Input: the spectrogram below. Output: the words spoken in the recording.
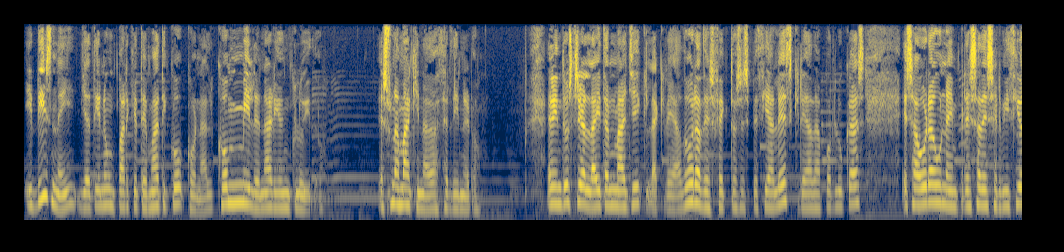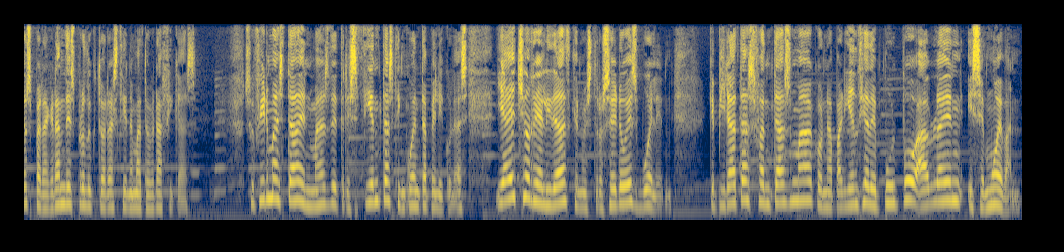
y Disney ya tiene un parque temático con halcón milenario incluido. Es una máquina de hacer dinero. El Industrial Light and Magic, la creadora de efectos especiales creada por Lucas, es ahora una empresa de servicios para grandes productoras cinematográficas. Su firma está en más de 350 películas y ha hecho realidad que nuestros héroes vuelen, que piratas fantasma con apariencia de pulpo hablen y se muevan,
